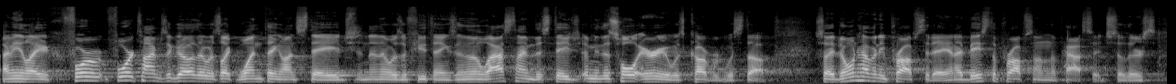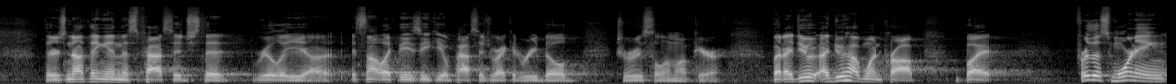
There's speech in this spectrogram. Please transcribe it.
I mean, like four four times ago there was like one thing on stage, and then there was a few things, and then the last time the stage, I mean, this whole area was covered with stuff. So I don't have any props today, and I base the props on the passage. So there's there's nothing in this passage that really, uh, it's not like the Ezekiel passage where I could rebuild Jerusalem up here. But I do, I do have one prop. But for this morning,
